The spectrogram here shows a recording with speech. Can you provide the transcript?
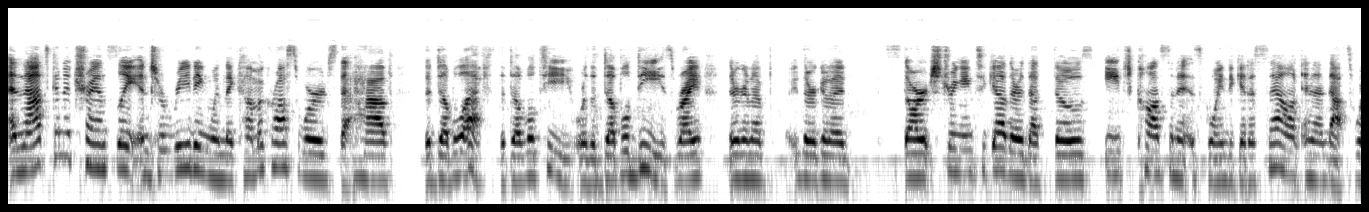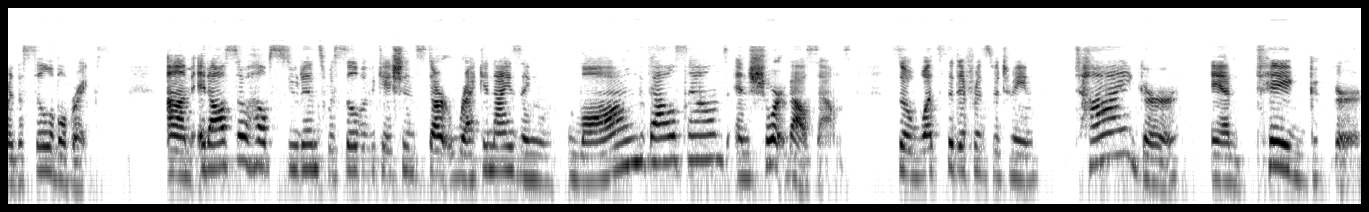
And that's going to translate into reading when they come across words that have the double F, the double T, or the double D's, right? They're gonna they're gonna start stringing together that those each consonant is going to get a sound, and then that's where the syllable breaks. Um, it also helps students with syllabification start recognizing long vowel sounds and short vowel sounds. So what's the difference between tiger and tigger?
